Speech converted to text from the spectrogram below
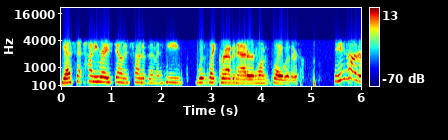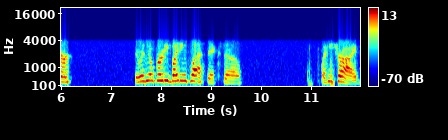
Yeah, I sent Honey Rays down in front of him, and he was like grabbing at her and wanted to play with her. He didn't hurt her. There was no birdie biting plastic, so. But he tried.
